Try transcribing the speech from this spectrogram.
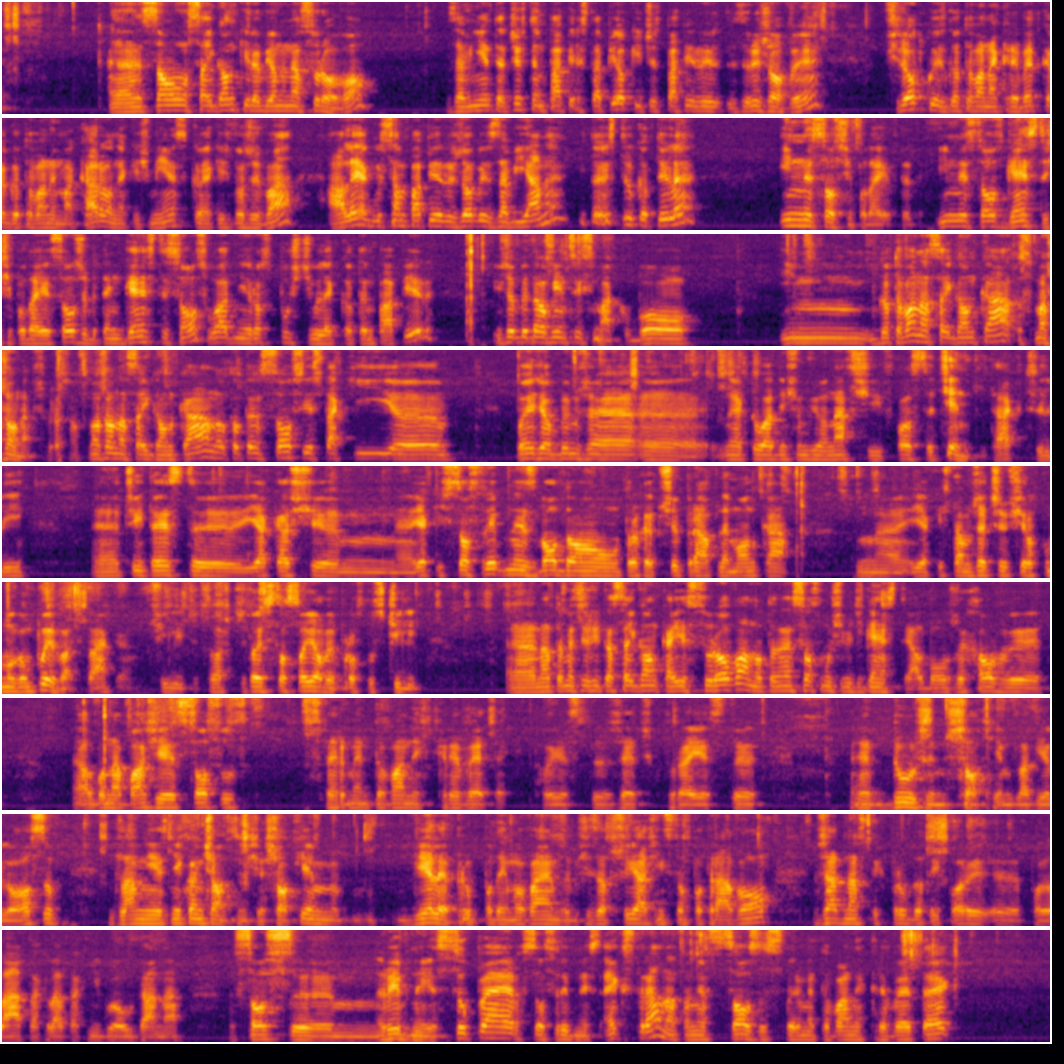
E, są sajgonki robione na surowo, zawinięte czy w ten papier z tapioki, czy z papier ryżowy. W środku jest gotowana krewetka, gotowany makaron, jakieś mięsko, jakieś warzywa, ale jakby sam papier ryżowy jest zawijany i to jest tylko tyle. Inny sos się podaje wtedy. Inny sos, gęsty się podaje sos, żeby ten gęsty sos ładnie rozpuścił lekko ten papier i żeby dał więcej smaku, bo im gotowana sajgonka, smażona, przepraszam, smażona sajgonka, no to ten sos jest taki e, powiedziałbym, że e, no jak to ładnie się mówiło na wsi w Polsce, cienki, tak? Czyli, e, czyli to jest e, jakaś, jakiś sos rybny z wodą, trochę przypraw, lemonka, jakieś tam rzeczy w środku mogą pływać, tak? Chili czy coś, czy to jest sos sojowy po prostu z chili. Natomiast jeżeli ta sajgonka jest surowa, no to ten sos musi być gęsty, albo orzechowy, albo na bazie sosu z fermentowanych krewetek. To jest rzecz, która jest dużym szokiem dla wielu osób dla mnie jest niekończącym się szokiem. Wiele prób podejmowałem, żeby się zaprzyjaźnić z tą potrawą. Żadna z tych prób do tej pory y, po latach, latach nie była udana. Sos rybny jest super, sos rybny jest ekstra, natomiast sos ze sfermentowanych krewetek,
